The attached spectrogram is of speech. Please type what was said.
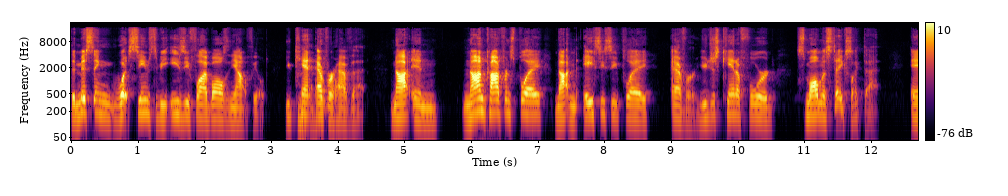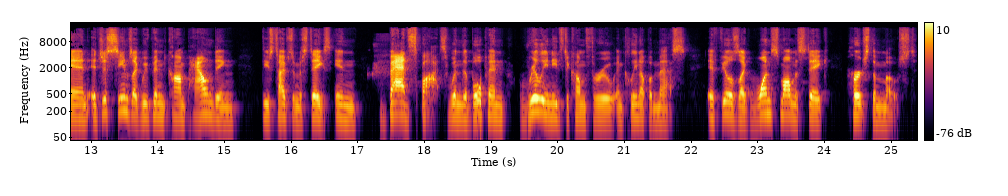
the missing what seems to be easy fly balls in the outfield. You can't mm-hmm. ever have that. Not in non-conference play, not in ACC play ever. You just can't afford small mistakes like that. And it just seems like we've been compounding these types of mistakes in bad spots when the bullpen really needs to come through and clean up a mess. It feels like one small mistake hurts the most.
